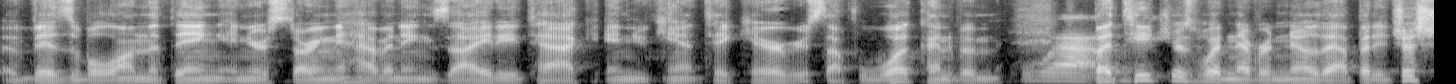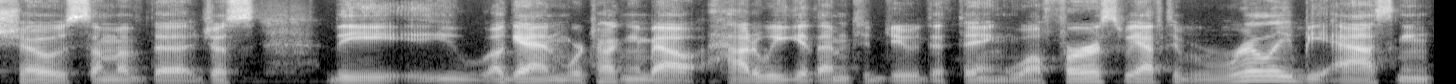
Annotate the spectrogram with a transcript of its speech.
uh, visible on the thing, and you're starting to have an anxiety attack, and you can't take care of yourself. What kind of a wow? But teachers would never know that. But it just shows some of the just the again. We're talking about how do we get them to do the thing. Well, first we have to really be asking:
